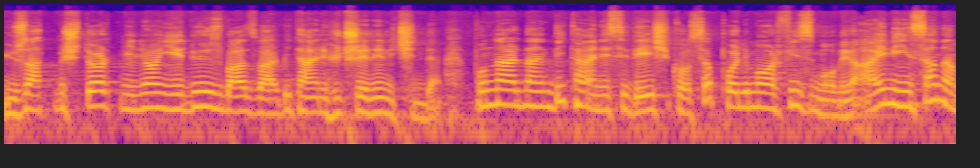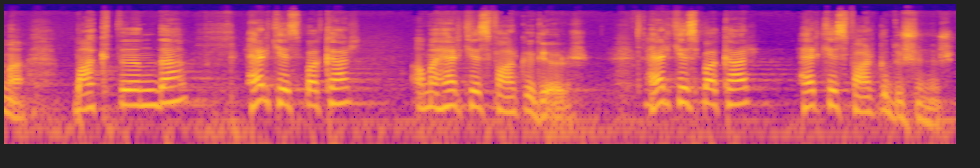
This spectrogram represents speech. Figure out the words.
164 milyon 700 baz var bir tane hücrenin içinde. Bunlardan bir tanesi değişik olsa polimorfizm oluyor. Aynı insan ama baktığında herkes bakar ama herkes farklı görür. Herkes bakar, herkes farklı düşünür.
